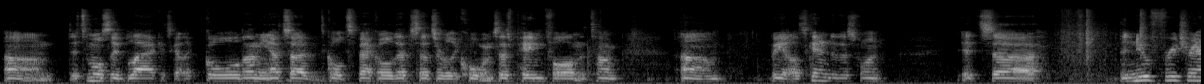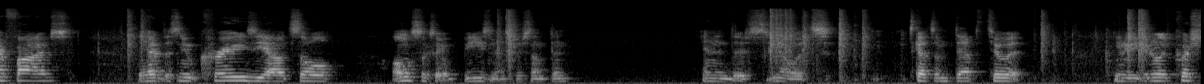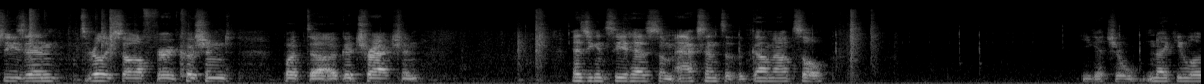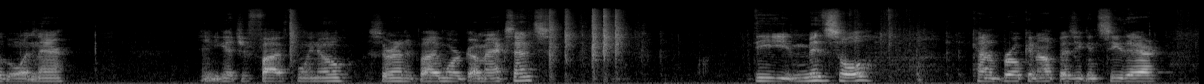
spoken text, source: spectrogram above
um, it's mostly black. It's got like gold on the outside with gold speckle. That's that's a really cool one. It says Paid in Full on the tongue. Um, but yeah, let's get into this one. It's uh, the new Free Trainer 5s. They have this new crazy outsole. Almost looks like a bee's nest or something. And then there's, you know, it's it's got some depth to it. You know, you can really push these in. It's really soft, very cushioned, but uh, good traction. As you can see, it has some accents of the gum outsole. You got your Nike logo in there. And you got your 5.0 surrounded by more gum accents. The midsole kind of broken up as you can see there.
